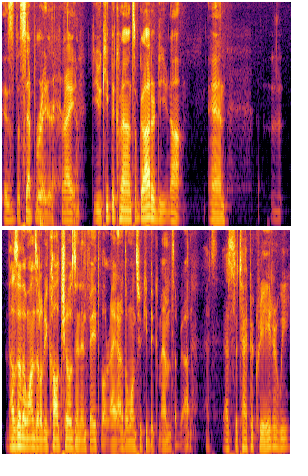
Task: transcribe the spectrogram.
is the separator, right? Yep. Do you keep the commandments of God or do you not? And those are the ones that'll be called chosen and faithful, right? Are the ones who keep the commandments of God. That's that's the type of creator we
